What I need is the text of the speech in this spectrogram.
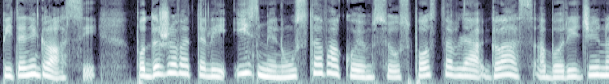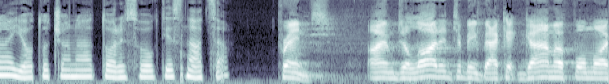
Pitanje glasi, podržavate li izmjenu ustava kojom se uspostavlja glas aboriđina i otočana Toresovog tjesnaca? Friends, I am delighted to be back at Garma for my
